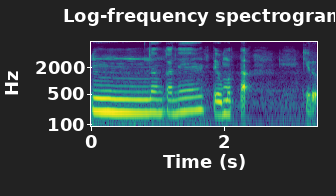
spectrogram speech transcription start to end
うーんなんかねって思ったけど。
